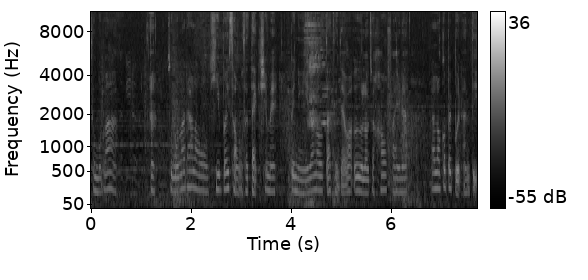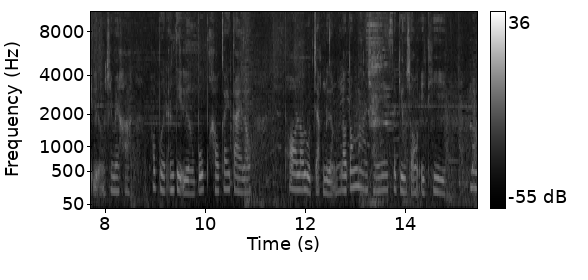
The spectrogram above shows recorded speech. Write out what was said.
สมมุติว่าอะสมมุติว่าถ้าเราคีปไว้2สแต็กใช่ไหมเป็นอย่างนี้แล้วเราตัดสินใจว่าเออเราจะเข้าไฟนะ แล้วเราก็ไปเปิดอันติเหลืองใช่ไหมคะพอเปิดอันติเหลืองปุ๊บเขาใกล้ตายแล้ว พอเราหลุดจากเหลืองเราต้องมาใช้สกิล2อีกทีมัน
